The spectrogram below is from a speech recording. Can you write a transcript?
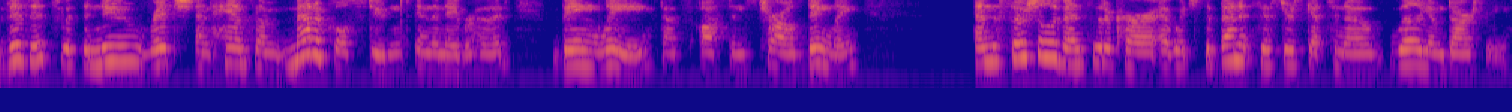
visits with the new, rich, and handsome medical student in the neighborhood, Bingley, that's Austen's Charles Bingley, and the social events that occur at which the Bennet sisters get to know William Darcy.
